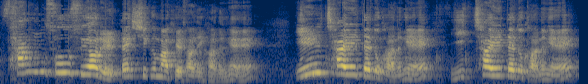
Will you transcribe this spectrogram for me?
상수 수열일 때 시그마 계산이 가능해. 1차일 때도 가능해. 2차일 때도 가능해.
